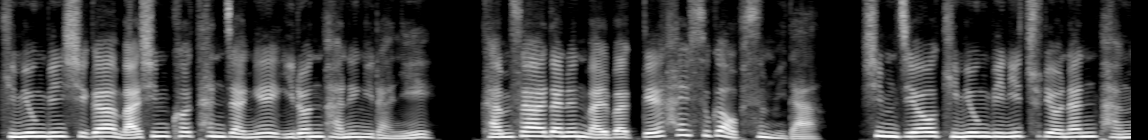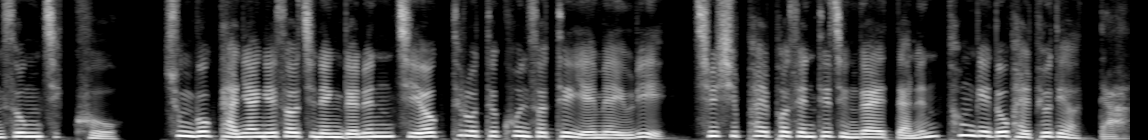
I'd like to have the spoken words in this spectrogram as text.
김용빈 씨가 마신 컷 한 장에 이런 반응이라니 감사하다는 말밖에 할 수가 없습니다. 심지어 김용빈이 출연한 방송 직후 충북 단양에서 진행되는 지역 트로트 콘서트 예매율이 78% 증가했다는 통계도 발표되었다.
